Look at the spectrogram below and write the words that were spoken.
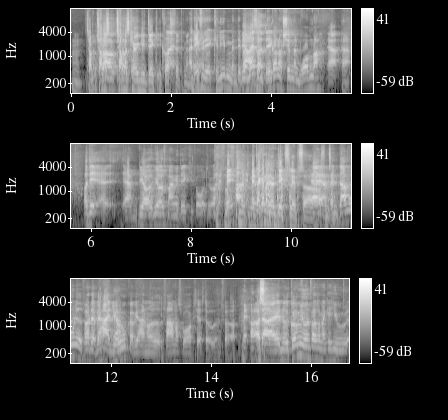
Mm. Tom, Så- Thomas, så- Thomas kan jo ikke lide dæk i CrossFit. Nej. Men, Ja, det er ikke, øh, fordi jeg ikke kan lide dem, men det er, bare, masser af sådan, det er dæk. godt nok sjældent, man bruger dem, var. ja. Ja. Og det er, ja, vi har, vi har også mange dæk i forhold til men, men, men, der kan man lave dækflips og, Ja, ja, men ting. der er mulighed for det. Vi har en yoke, og vi har noget farmers walk til at stå udenfor. Men- og- og, og der er noget gummi udenfor, så man kan hive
